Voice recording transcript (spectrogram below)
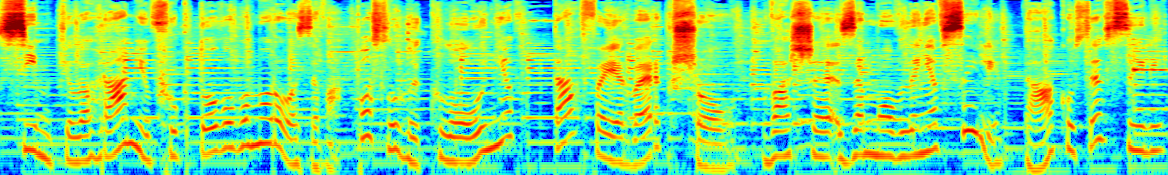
7 кілограмів фруктового морозива, послуги клоунів та феєрверк шоу. Ваше замовлення в силі? Так, усе в силі,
